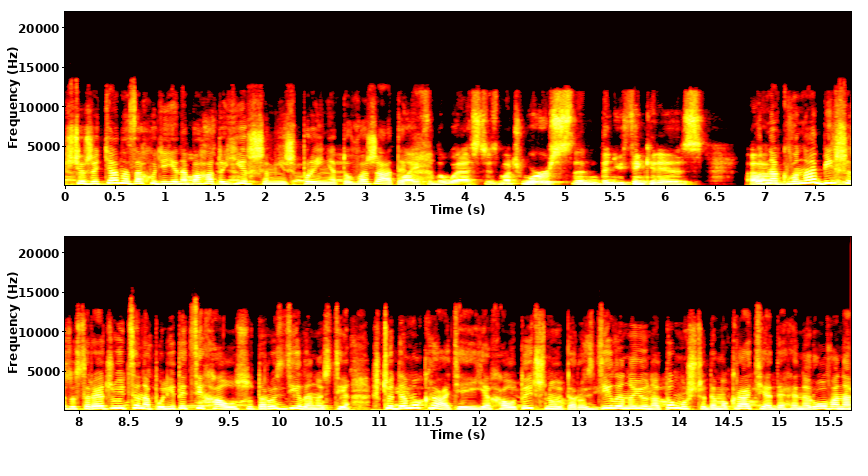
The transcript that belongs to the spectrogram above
що життя на заході є набагато гіршим ніж прийнято вважати. Is. Um, Однак вона більше зосереджується на політиці хаосу та розділеності, що демократія є хаотичною та розділеною, на тому, що демократія дегенерована.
